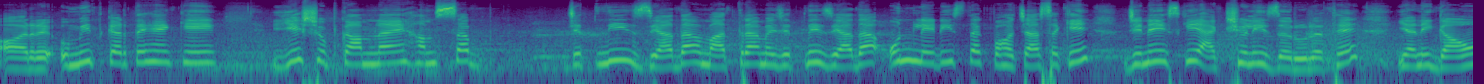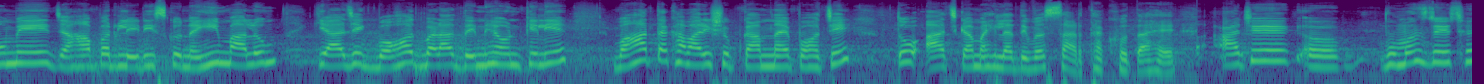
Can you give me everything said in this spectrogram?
और उम्मीद करते हैं कि ये शुभकामनाएं हम सब जितनी ज़्यादा मात्रा में जितनी ज़्यादा उन लेडीज़ तक पहुंचा सकें जिन्हें इसकी एक्चुअली ज़रूरत है यानी गाँव में जहां पर लेडीज़ को नहीं मालूम कि आज एक बहुत बड़ा दिन है उनके लिए वहां तक हमारी शुभकामनाएं पहुँचे तो आज का महिला दिवस सार्थक होता है આજે વુમન્સ ડે છે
